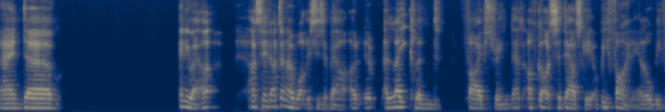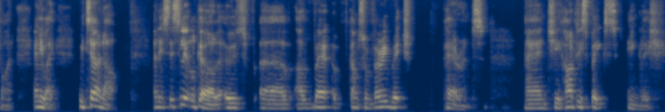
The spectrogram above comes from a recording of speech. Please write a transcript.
And um, anyway, I, I, said, I don't know what this is about. A, a Lakland five string. I've got a Sadowski. It'll be fine. It'll all be fine. Anyway, we turn up, and it's this little girl who's uh, very, comes from very rich parents and she hardly speaks English.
